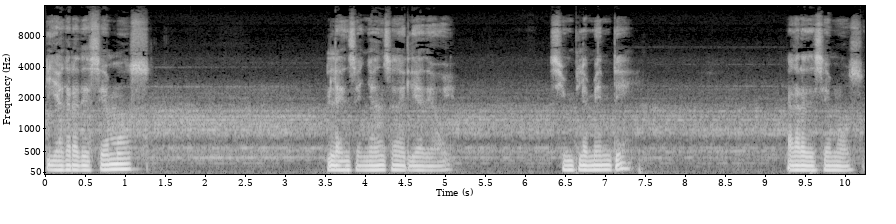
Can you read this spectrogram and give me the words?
y agradecemos la enseñanza del día de hoy. Simplemente agradecemos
